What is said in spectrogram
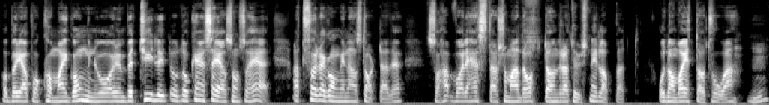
och börjar på att komma igång nu och har en betydligt, och då kan jag säga som så här att förra gången han startade så var det hästar som hade 800 000 i loppet och de var etta och tvåa. Mm.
